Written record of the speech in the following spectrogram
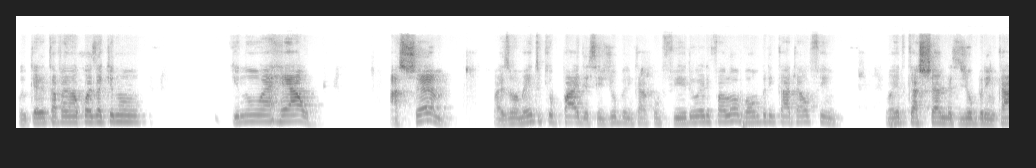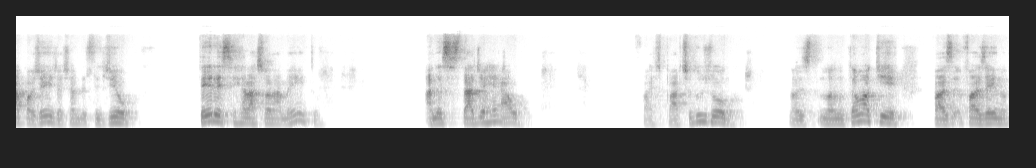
porque ele está fazendo uma coisa que não, que não é real. Hashem, mas no momento que o pai decidiu brincar com o filho, ele falou, vamos brincar até o fim. No momento que Hashem decidiu brincar com a gente, Hashem decidiu ter esse relacionamento, a necessidade é real. Faz parte do jogo. Nós, nós não estamos aqui faz, fazendo,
